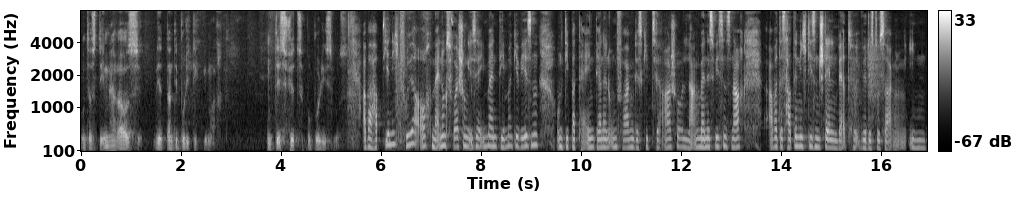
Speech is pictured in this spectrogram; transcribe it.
Und aus dem heraus wird dann die Politik gemacht. Und das führt zu Populismus. Aber habt ihr nicht früher auch, Meinungsforschung ist ja immer ein Thema gewesen und die parteiinternen Umfragen, das gibt's ja auch schon lang meines Wissens nach, aber das hatte nicht diesen Stellenwert, würdest du sagen, in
